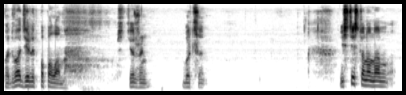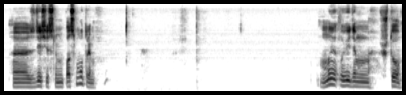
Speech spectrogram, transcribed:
P2 делит пополам стержень BC. Естественно, нам э, здесь, если мы посмотрим, мы увидим, что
